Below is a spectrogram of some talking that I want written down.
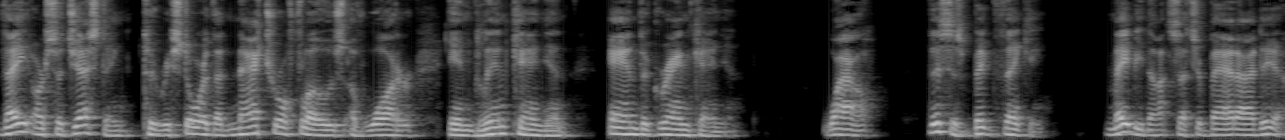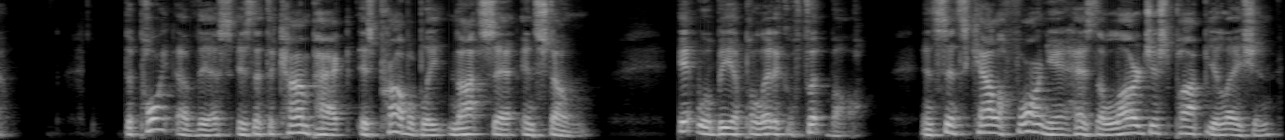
They are suggesting to restore the natural flows of water in Glen Canyon and the Grand Canyon. Wow, this is big thinking maybe not such a bad idea. The point of this is that the compact is probably not set in stone. It will be a political football. And since California has the largest population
